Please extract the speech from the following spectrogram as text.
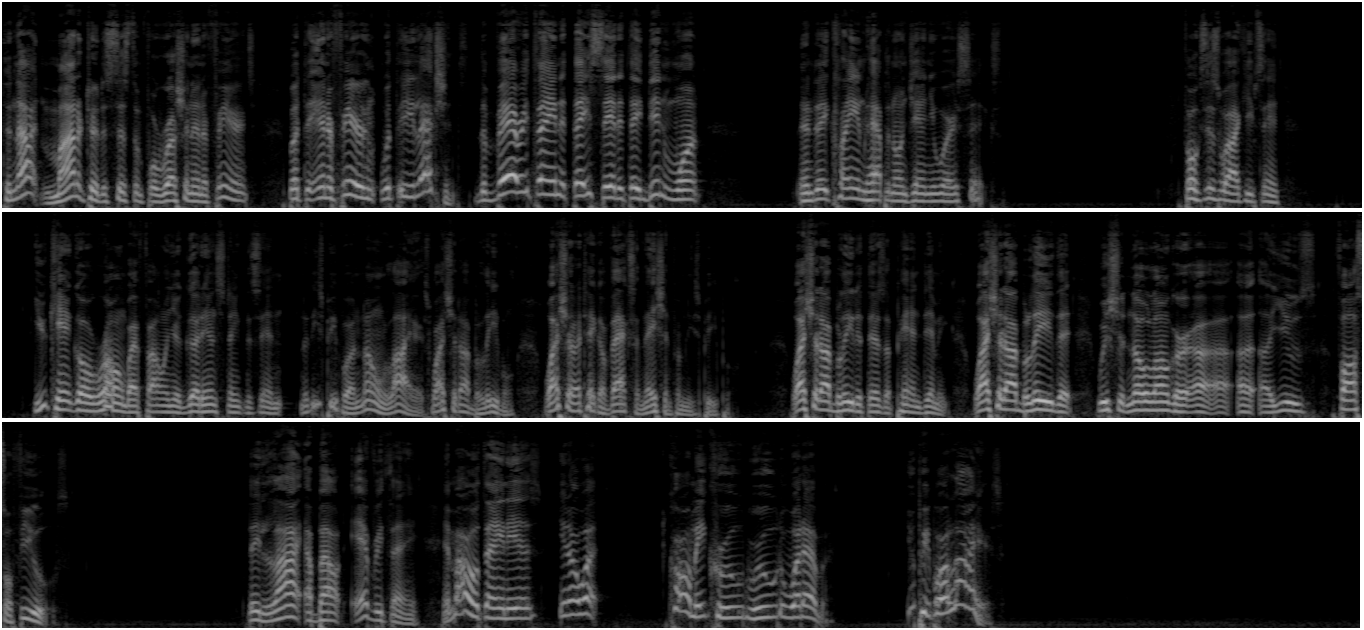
to not monitor the system for Russian interference, but to interfere with the elections. The very thing that they said that they didn't want and they claimed happened on January 6th. Folks, this is why I keep saying you can't go wrong by following your gut instinct and saying, these people are known liars. Why should I believe them? Why should I take a vaccination from these people? Why should I believe that there's a pandemic? Why should I believe that we should no longer uh, uh, uh, uh use fossil fuels? They lie about everything. And my whole thing is, you know what? Call me crude, rude, or whatever. You people are liars.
